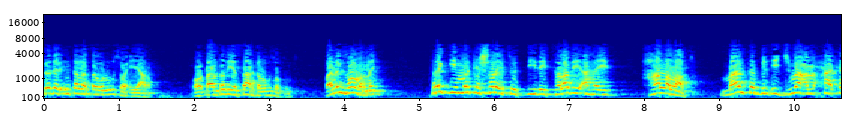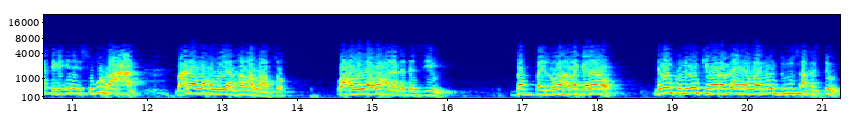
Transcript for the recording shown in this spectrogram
beder inta la tago lagu soo ciyaaro oo dhaantadiiyo saarka lagu soo tunto. Waa inagii soo marnay. Raggii marka shalayto diiday taladii ahayd ha la laabto. Maanta bilijmaac maxaa ka dhigay inay isugu raacaan? Macnaha waxa weeyaan ha la laabto. Waxa weeyaan waxa la dhadhansiiyey wey. Dad bay lugaha la galeenoo nimanku nimankii hore ma ahe waa niman duruus akhristay wey.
